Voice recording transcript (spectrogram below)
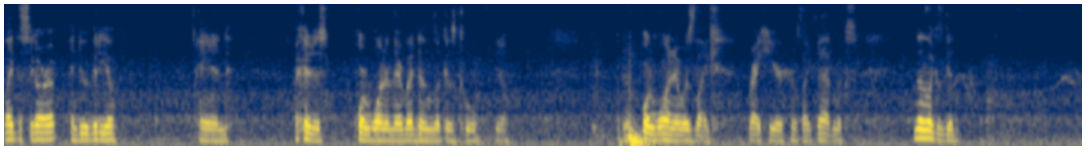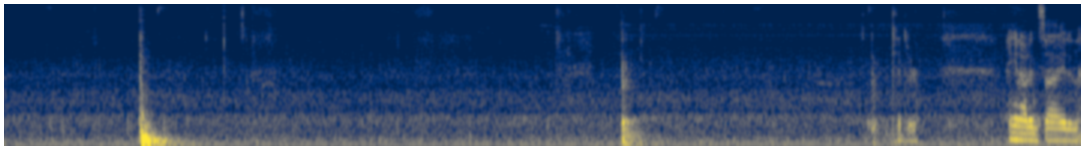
light the cigar up and do a video, and I could have just poured one in there, but it doesn't look as cool, you know. I poured one and it was like right here. I was like, that looks doesn't look as good. Kids are hanging out inside and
